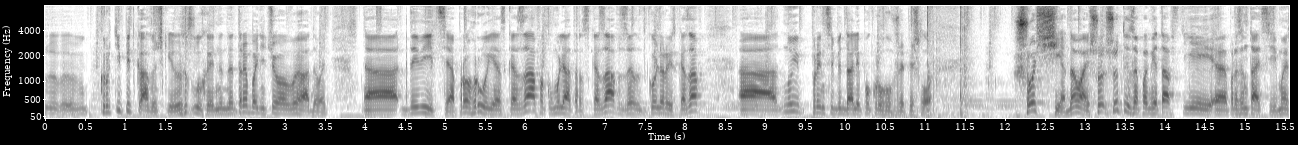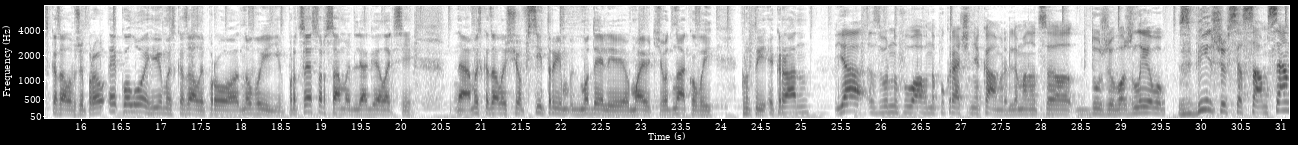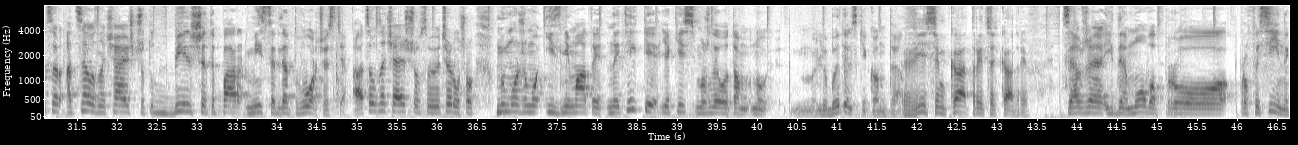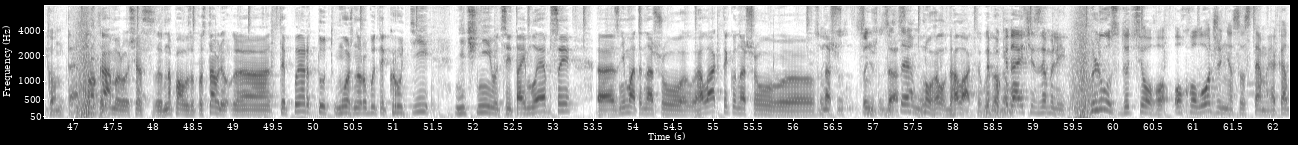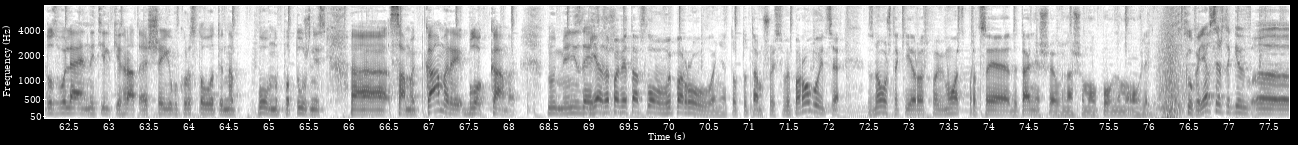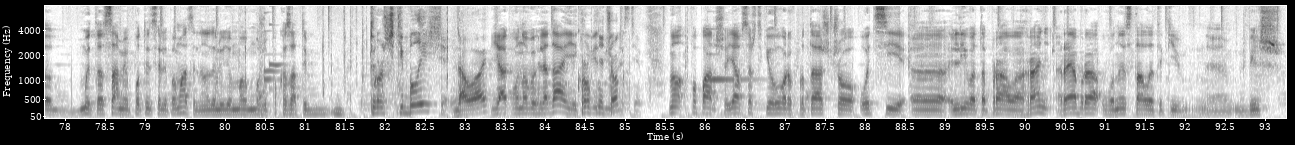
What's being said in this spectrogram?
круті підказочки. Слухай, не, не треба нічого вигадувати. Е, дивіться, про гру я сказав, акумулятор сказав, зе- кольори сказав. Е, ну і в принципі далі по кругу вже пішло. Що ще? Давай, що, що ти запам'ятав з тієї е, презентації? Ми сказали вже про екологію, ми сказали про новий процесор саме для Galaxy. Е, Ми сказали, що всі три моделі мають однаковий крутий екран. Я звернув увагу на покращення камери. Для мене це дуже важливо. Збільшився сам сенсор, а це означає, що тут більше тепер місця для творчості. А це означає, що в свою чергу, що ми можемо і знімати не тільки якийсь, можливо, там ну любительський контент. 8К 30 кадрів. Це вже йде мова про професійний контент. Про камеру зараз на паузу поставлю. Е, тепер тут можна робити круті нічні оці таймлепси, е, знімати нашу галактику, нашу е, нашу сонячну да, систему. Ну, гал- галактику. Не да, покидаючи землі. Плюс до цього охолодження системи, яка дозволяє не тільки грати, а ще й використовувати на повну потужність е, саме камери, блок камер. Ну мені здається, Я що- запам'ятав слово випаровування, тобто там щось випаровується. Знову ж таки, розповімо про це детальніше в нашому повному огляді. Слухай, я все ж таки, е, ми то самі потицяли помацали, але людям м- можу показати трошки ближче. Давай. Як воно виглядає, які Крупнячок. відмінності. Ну, по-перше, я все ж таки говорив про те, що оці е, ліва та права грань, ребра, вони стали такі е, більш.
